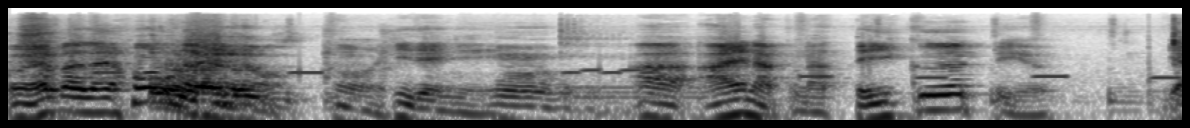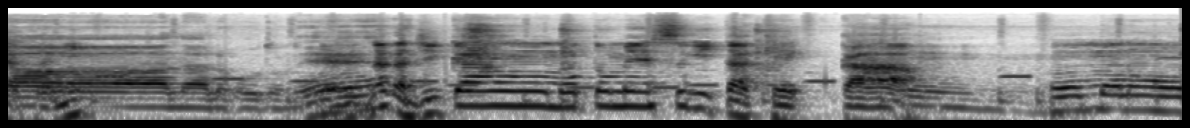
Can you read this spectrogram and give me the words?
うんやっぱね本来の、うん、ヒデに、うん。あ会えなくなっていくっていう逆に。ああなるほどね。なんか時間を求めすぎた結果、うん。本物を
